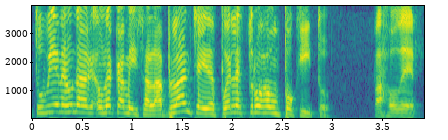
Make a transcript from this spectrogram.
tú vienes una, una camisa, la plancha y después le estrujas un poquito. Para joder.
